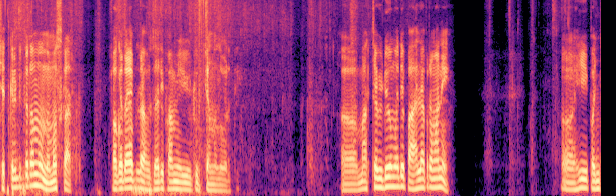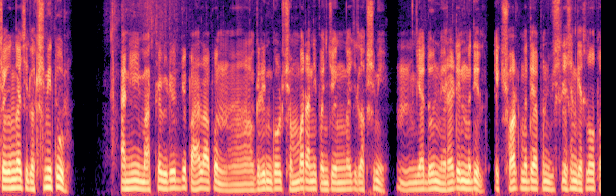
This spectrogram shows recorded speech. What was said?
शेतकरी मित्रांनो नमस्कार. स्वागत आहे आपल्या हजारी फार्म या यूट्यूब चॅनलवरती. मागच्या व्हिडिओमध्ये पाहिल्याप्रमाणे ही पंचगंगाची लक्ष्मी तूर आणि मागच्या व्हिडिओत जे पाहिलं आपण ग्रीन गोल्ड शंभर आणि पंचगंगाची लक्ष्मी या दोन व्हेरायटींमधील एक शॉर्टमध्ये आपण विश्लेषण घेतलं होतं.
